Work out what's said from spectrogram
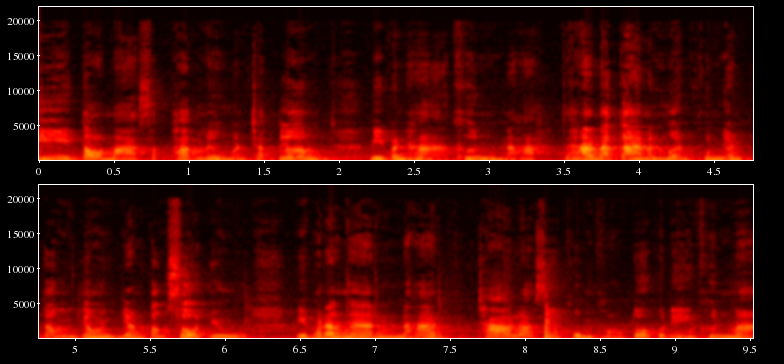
ดีต่อมาสักพักหนึ่งมันชักเริ่มมีปัญหาขึ้นนะคะ สถานการณ์มันเหมือนคุณยังต้องยังยังต้องโสดอยู่ มีพลังงานนะคะชาวราศีกุมของตัวคุณเองขึ้นมา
